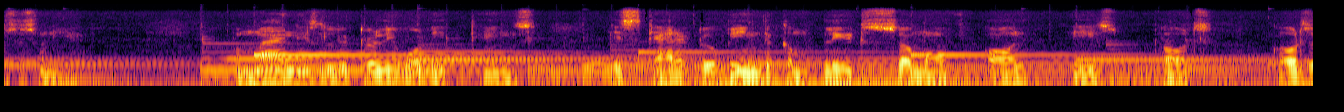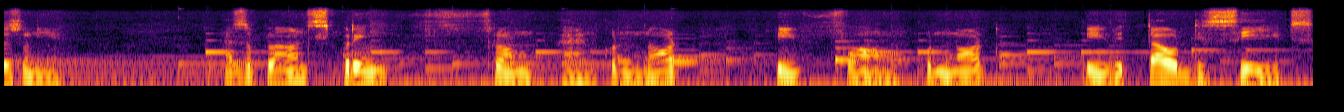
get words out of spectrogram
से सुनिए A man is literally what he thinks, his character being the complete sum of all his thoughts. गौर से सुनिए As the plants spring from and could not be found, could not be without the seeds,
